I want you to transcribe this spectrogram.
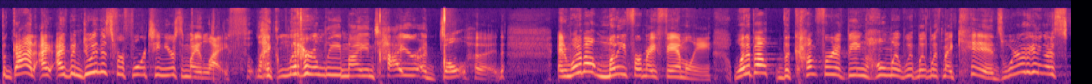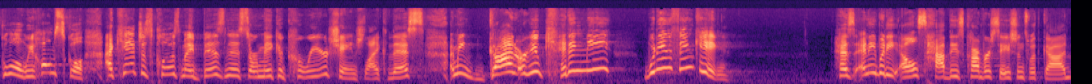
but God, I, I've been doing this for 14 years of my life, like literally my entire adulthood. And what about money for my family? What about the comfort of being home with, with, with, my kids? Where are they going to go to school? We homeschool. I can't just close my business or make a career change like this. I mean, God, are you kidding me? What are you thinking? Has anybody else had these conversations with God?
